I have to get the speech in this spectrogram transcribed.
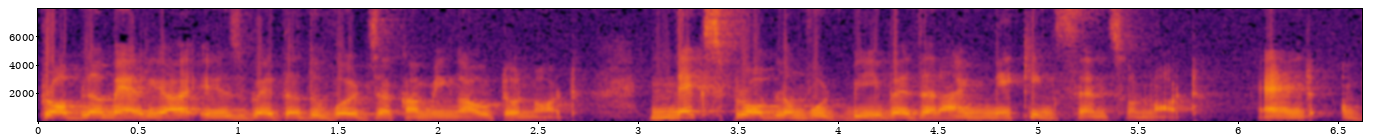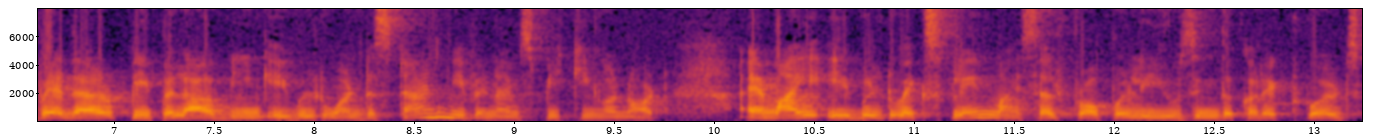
problem area is whether the words are coming out or not next problem would be whether i'm making sense or not and whether people are being able to understand me when I'm speaking or not. Am I able to explain myself properly using the correct words?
